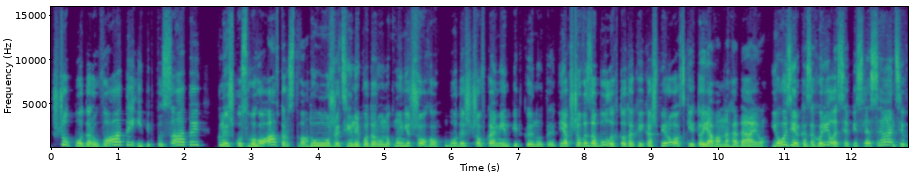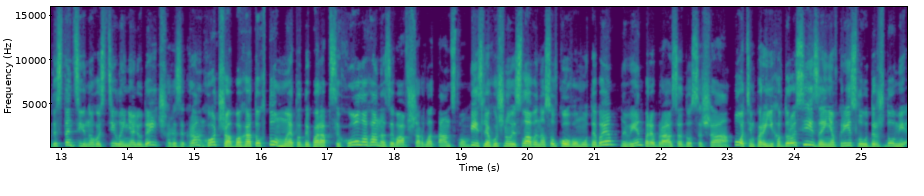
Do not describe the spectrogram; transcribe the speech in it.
щоб подарувати і підписати. Книжку свого авторства дуже цінний подарунок. Ну нічого, буде що в камін підкинути. Якщо ви забули, хто такий Кашпіровський, то я вам нагадаю. Його зірка загорілася після сеансів дистанційного зцілення людей через екран. Хоча багато хто методи парапсихолога називав шарлатанством. Після гучної слави на совковому ТБ він перебрався до США. Потім переїхав до Росії, зайняв крісло у Держдумі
